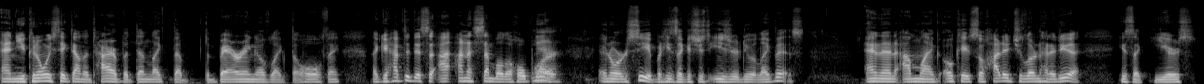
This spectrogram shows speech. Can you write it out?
And you can always take down the tire but then like the the bearing of like the whole thing like you have to dis- un- unassemble the whole part in order to see it but he's like it's just easier to do it like this and then i'm like okay so how did you learn how to do that he's like years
